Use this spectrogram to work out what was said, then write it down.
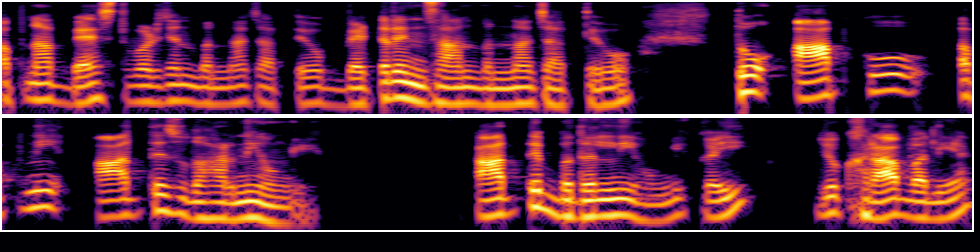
अपना बेस्ट वर्जन बनना चाहते हो, बेटर इंसान बनना चाहते हो तो आपको अपनी आदतें सुधारनी होंगी। आदतें बदलनी होंगी कई, जो खराब वाली हैं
